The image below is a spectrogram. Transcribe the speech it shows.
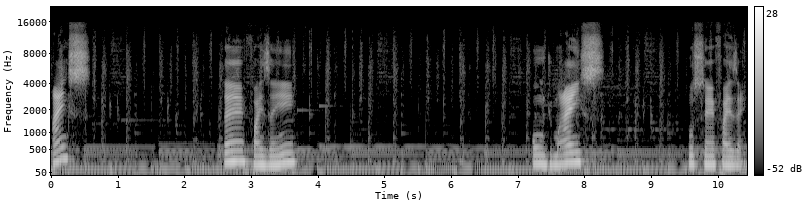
Mais. Você faz aí. Bom demais. Você faz aí.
